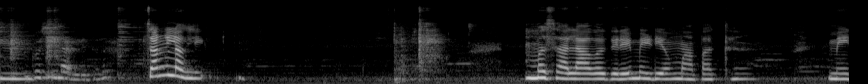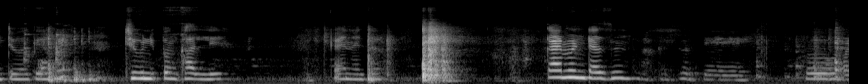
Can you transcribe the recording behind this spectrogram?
हम्म, कशी लागली तुला? चांगली लागली. मसाला वगैरे मीडियम मापात मीठ वगैरे. चिवणी पण खाल्ली. काय नाही तर. काय म्हणते अजून? भाकरी करते. पप्पा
